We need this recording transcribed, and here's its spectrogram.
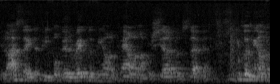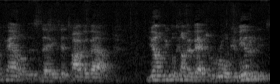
you know, I say to people, Billy Ray put me on a panel, I'm gonna shut up in a second. He put me on a panel to say, to talk about young people coming back to rural communities.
